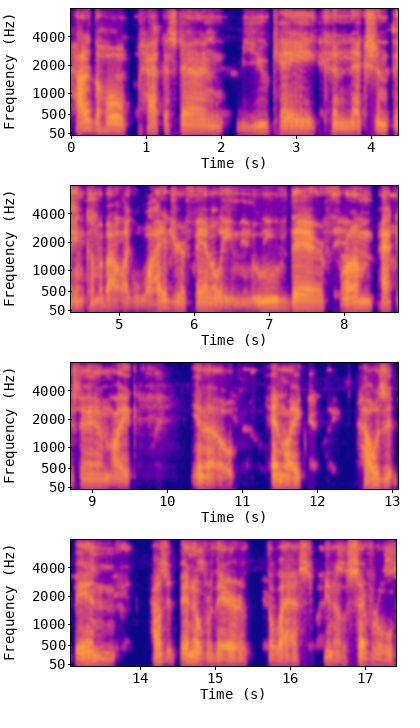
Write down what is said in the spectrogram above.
how did the whole Pakistan UK connection thing come about? Like, why did your family move there from Pakistan? Like, you know, and like, how has it been? How's it been over there the last, you know, several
